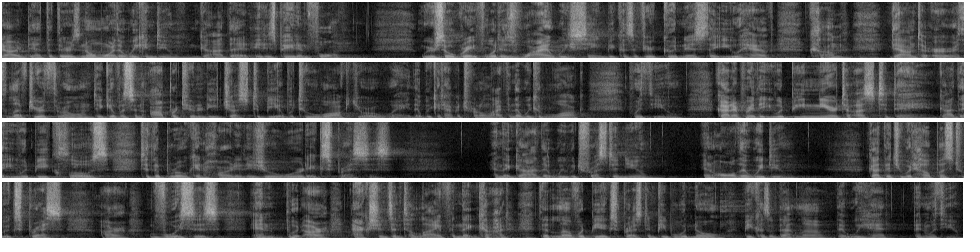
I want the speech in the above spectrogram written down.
Paid our debt, that there is no more that we can do, God, that it is paid in full. We are so grateful. It is why we sing because of your goodness that you have come down to earth, left your throne to give us an opportunity just to be able to walk your way, that we could have eternal life and that we could walk with you. God, I pray that you would be near to us today. God, that you would be close to the brokenhearted as your word expresses. And that, God, that we would trust in you in all that we do. God, that you would help us to express our voices and put our actions into life, and that God, that love would be expressed and people would know because of that love that we had been with you.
